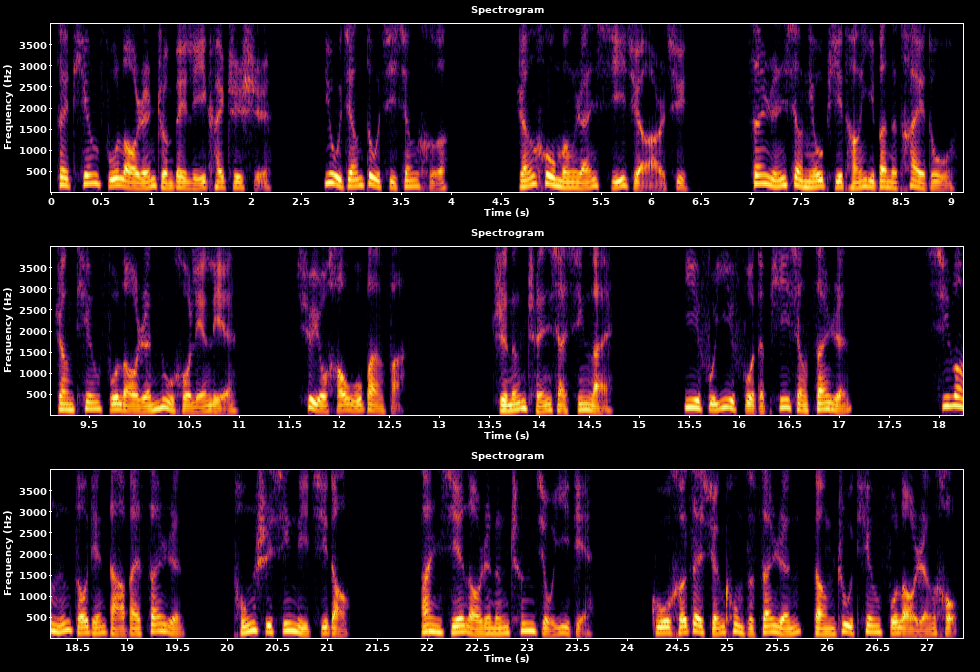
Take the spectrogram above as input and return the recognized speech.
在天府老人准备离开之时，又将斗气相合，然后猛然席卷而去。三人像牛皮糖一般的态度，让天府老人怒吼连连。却又毫无办法，只能沉下心来，一斧一斧的劈向三人，希望能早点打败三人。同时心里祈祷，暗邪老人能撑久一点。古河在悬空子三人挡住天府老人后，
